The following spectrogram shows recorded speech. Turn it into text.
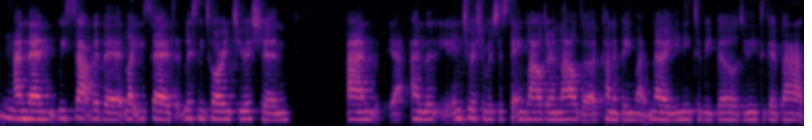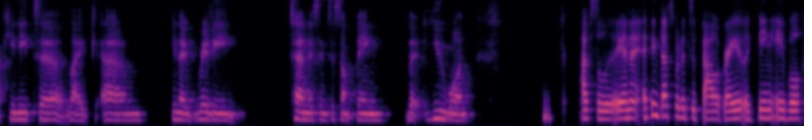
Mm. And then we sat with it, like you said, listen to our intuition. And yeah, and the intuition was just getting louder and louder, kind of being like, no, you need to rebuild, you need to go back, you need to like um, you know, really turn this into something that you want. Absolutely. And I, I think that's what it's about, right? Like being able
